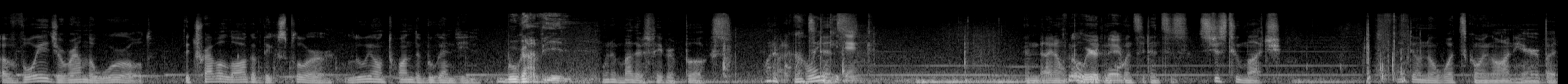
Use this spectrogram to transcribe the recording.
A Voyage Around the World. The travel log of the explorer Louis Antoine de Bougainville. Bougainville. One of Mother's favorite books. What a What a coincidence. coinky dink. And I don't What a believe weird in name. coincidences. It's just too much. I don't know what's going on here, but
